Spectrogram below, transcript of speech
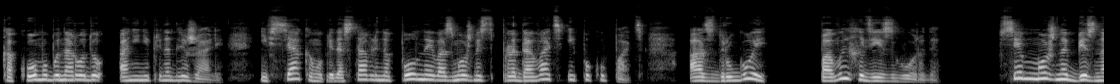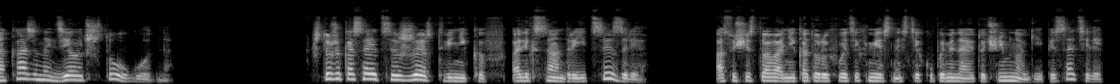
какому бы народу они ни принадлежали, и всякому предоставлена полная возможность продавать и покупать, а с другой, по выходе из города, всем можно безнаказанно делать что угодно. Что же касается жертвенников Александра и Цезаря, о существовании которых в этих местностях упоминают очень многие писатели,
